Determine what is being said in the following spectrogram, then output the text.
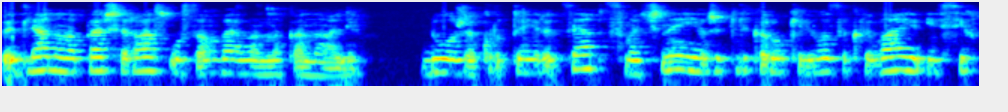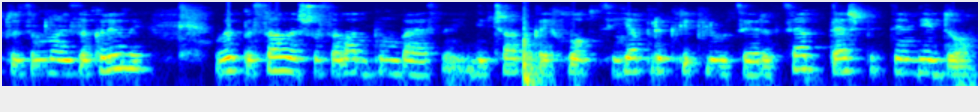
глянула перший раз у Самвела на каналі. Дуже крутий рецепт, смачний. Я вже кілька років його закриваю, і всі, хто зі мною закрили, ви писали, що салат бомбезний. Дівчатка і хлопці, я прикріплю цей рецепт теж під тим відео.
